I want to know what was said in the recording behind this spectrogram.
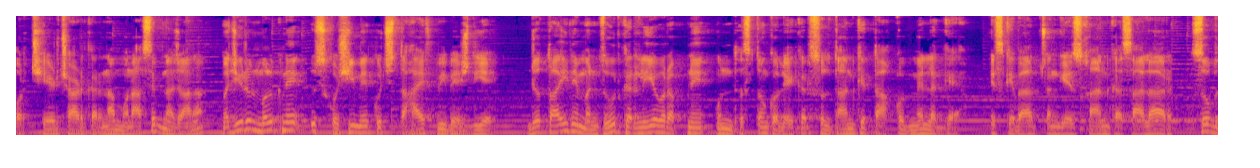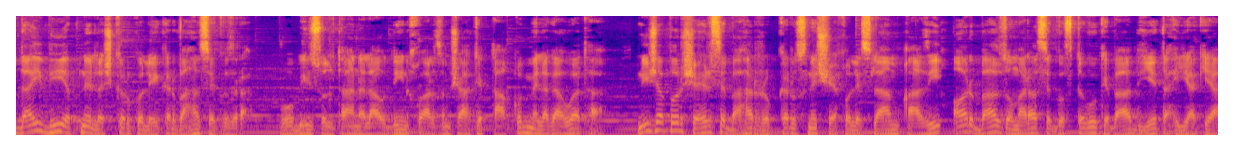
और छेड़छाड़ करना मुनासिब न जाना वजीरुल मुल्क ने उस खुशी में कुछ तहफ भी भेज दिए, जो ताई ने मंजूर कर लिए और अपने उन दस्तों को लेकर सुल्तान के ताकुब में लग गया। इसके बाद चंगेज खान का सालार सुबदाई भी अपने लश्कर को लेकर वहाँ से गुजरा। वो भी सुल्तान अलाउद्दीन ख्वारजम शाह के ताकुब में लगा हुआ था। निशापुर शहर से बाहर रुककर उसने शेखुल इस्लाम, काजी और बाज उमरा से गुफ्तगु के बाद ये तहिया किया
